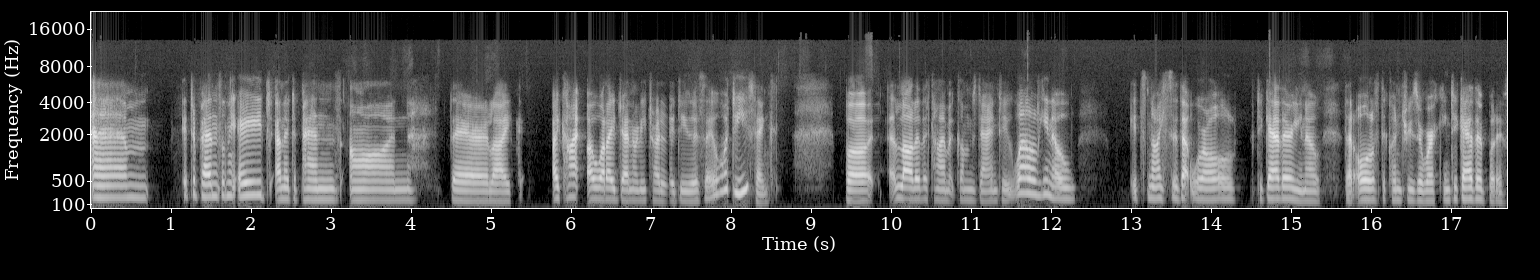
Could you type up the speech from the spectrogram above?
Um, it depends on the age, and it depends on their like. I can't. Uh, what I generally try to do is say, oh, "What do you think?" But a lot of the time, it comes down to, well, you know, it's nicer that we're all together. You know, that all of the countries are working together. But if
